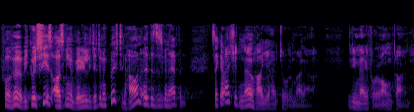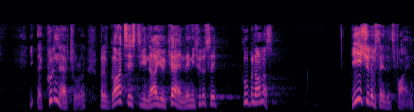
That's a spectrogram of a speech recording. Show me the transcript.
for her because she is asking a very legitimate question. How on earth is this going to happen? It's like, I should know how you have children by now. You've been married for a long time. They couldn't have children, but if God says to you, now you can, then he should have said, cool bananas. He should have said, it's fine.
